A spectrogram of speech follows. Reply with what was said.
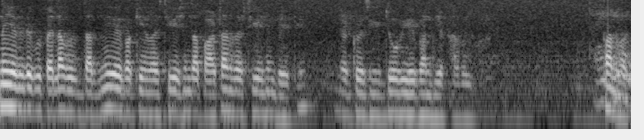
ਨਹੀਂ ਇਹਦੇ ਤੇ ਕੋਈ ਪਹਿਲਾਂ ਕੋਈ ਦਰਜ ਨਹੀਂ ਹੋਇਆ ਬਾਕੀ ਇਨਵੈਸਟੀਗੇਸ਼ਨ ਦਾ ਪਾਰਟ ਆ ਇਨਵੈਸਟੀਗੇਸ਼ਨ ਦੇ ਕੇ ਅਸੀਂ ਜੋ ਵੀ ਇਹ ਬਣਦੀ ਹੈ ਕਾਰਵਾਈ। ਧੰਨਵਾਦ।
